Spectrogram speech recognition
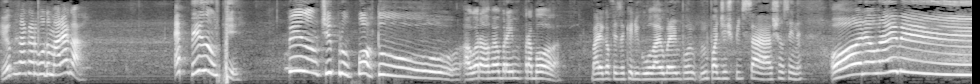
Eu pensava que era o gol do Marega. É pênalti! Pênalti pro Porto! Agora ela vai o Brahim pra bola. Marega fez aquele gol lá e o Brahim não pode desperdiçar a chance, né? Olha o Brahim!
